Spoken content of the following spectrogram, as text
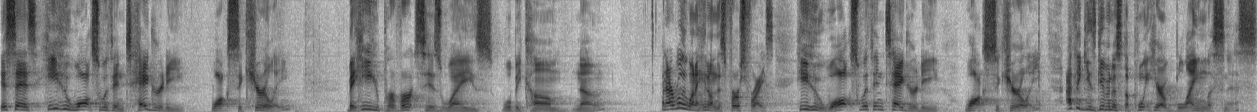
it says, He who walks with integrity walks securely, but he who perverts his ways will become known. And I really want to hit on this first phrase He who walks with integrity walks securely. I think he's given us the point here of blamelessness.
